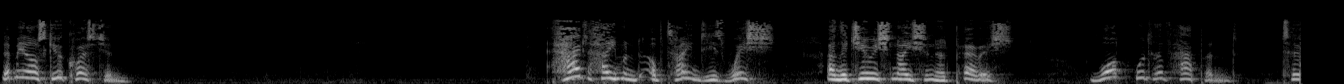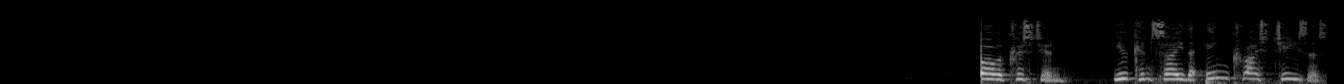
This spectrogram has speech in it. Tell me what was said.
Let me ask you a question. Had Haman obtained his wish and the Jewish nation had perished, what would have happened to you are a Christian, you can say that in Christ Jesus,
